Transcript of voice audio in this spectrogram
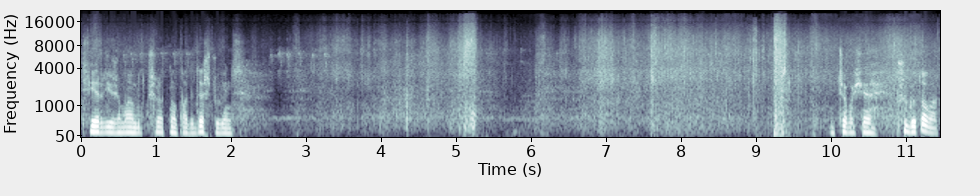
twierdzi, że mają być przelotne opady deszczu, więc trzeba się przygotować.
